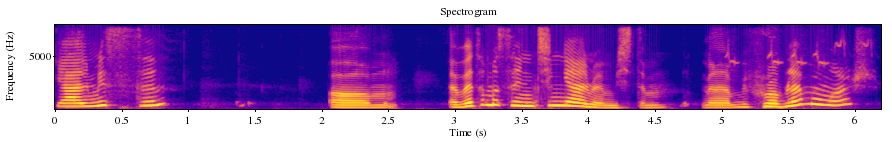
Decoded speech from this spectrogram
gelmişsin. Am, evet ama senin için gelmemiştim. Ee, bir problem mi var?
